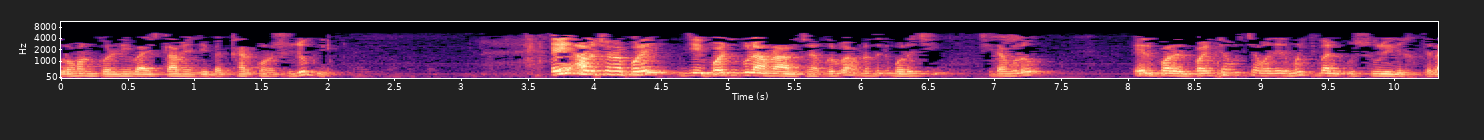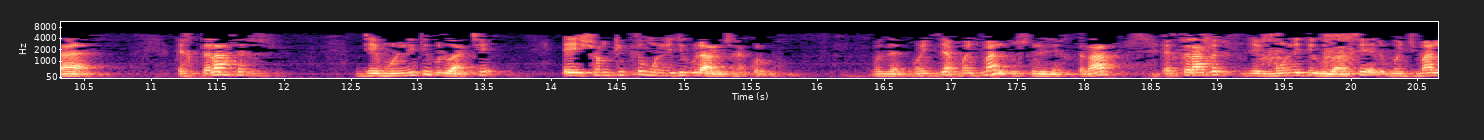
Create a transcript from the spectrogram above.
গ্রহণ করেনি বা ইসলামের যে ব্যাখ্যার কোন সুযোগ নেই। এই আলোচনার পরে যে পয়েন্টগুলো আমরা আলোচনা করব, আপনাদেরকে বলেছি, সেটা হলো এরপরের পয়েন্টটা হচ্ছে আমাদের মুজবাল উসুল ইখতলাফ ইখতলাফের যে মূলনীতিগুলো আছে, এই সংক্ষিপ্ত মূলনীতিগুলো আলোচনা করব। বুঝলেন? মজমাল উসুল ইখতলাফ ইখতলাফের যে মূলনীতিগুলো আছে, এর মজমাল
